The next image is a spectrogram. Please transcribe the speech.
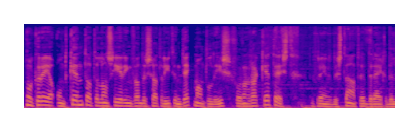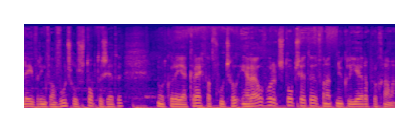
Noord-Korea ontkent dat de lancering van de satelliet een dekmantel is voor een rakettest. De Verenigde Staten dreigen de levering van voedsel stop te zetten. Noord-Korea krijgt dat voedsel in ruil voor het stopzetten van het nucleaire programma.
